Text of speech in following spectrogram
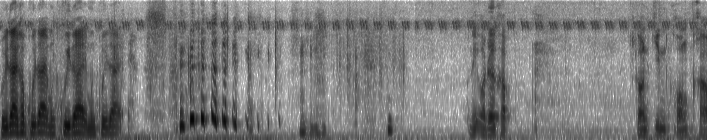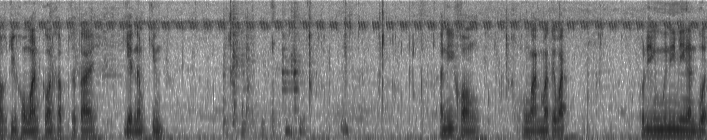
คุยได้ครับคุยได้มึงคุยได้มึงคุยได้นี่ออเดอร์ครับ ก่อนกินของข้าวกินของหวานก่อนครับสไตล์ เกียรตินำกิน อันนี้ของของหวานมาแต่วัด พอดีมือนี้มีงานบวช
